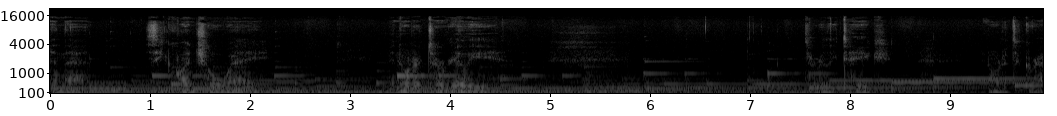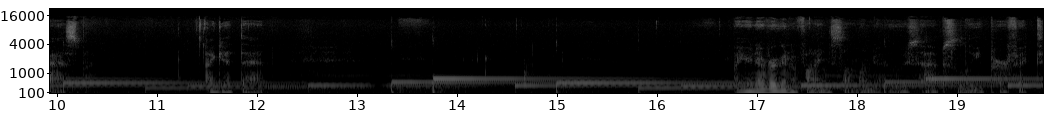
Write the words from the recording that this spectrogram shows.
in that sequential way in order to really to really take to grasp. I get that. But you're never going to find someone who's absolutely perfect.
